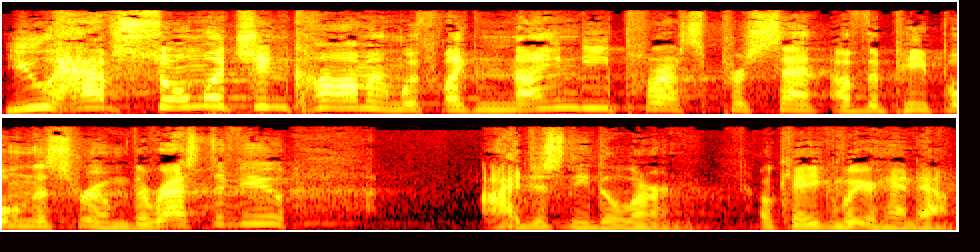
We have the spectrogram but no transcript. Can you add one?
You have so much in common with like 90 plus percent of the people in this room. The rest of you, I just need to learn. Okay, you can put your hand down.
